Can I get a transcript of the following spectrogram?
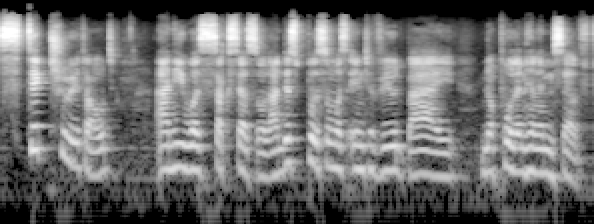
stick through it out, and he was successful. And this person was interviewed by Napoleon Hill himself.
